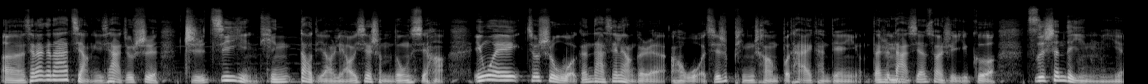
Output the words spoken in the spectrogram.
呃，先来跟大家讲一下，就是直击影厅到底要聊一些什么东西哈。因为就是我跟大仙两个人啊，我其实平常不太爱看电影，但是大仙算是一个资深的影迷。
